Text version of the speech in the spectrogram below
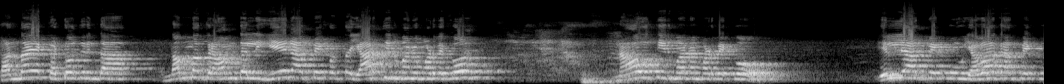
ಕಂದಾಯ ಕಟ್ಟೋದ್ರಿಂದ ನಮ್ಮ ಗ್ರಾಮದಲ್ಲಿ ಏನಾಗಬೇಕು ಅಂತ ಯಾರು ತೀರ್ಮಾನ ಮಾಡಬೇಕು? ನಾವು ತೀರ್ಮಾನ ಮಾಡಬೇಕು. ಎಲ್ಲಿ ಆಗಬೇಕು, ಯಾವಾಗ ಆಗಬೇಕು,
